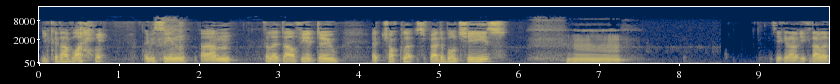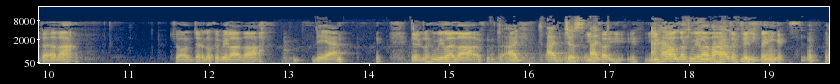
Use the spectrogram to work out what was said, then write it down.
You could have like, have you seen um, Philadelphia do a chocolate spreadable cheese? So you could have you could have a bit of that. John, don't look at me like that. yeah. Don't look at me like that. I, I just, You I, can't, you, you can't look at me you- like that after fish you- fingers.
